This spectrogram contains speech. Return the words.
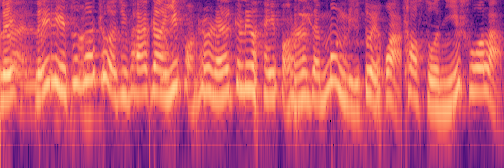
雷雷利斯科特去拍，让一仿生人跟另外一仿生人在梦里对话，操，索尼说了，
